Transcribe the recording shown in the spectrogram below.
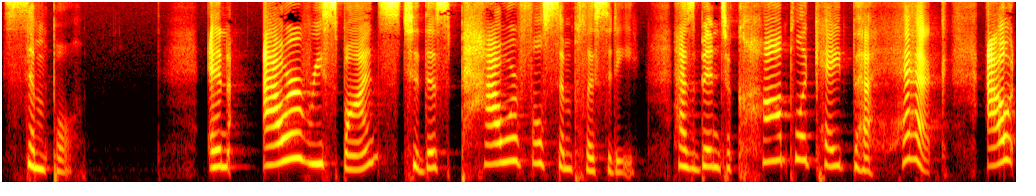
simple. And our response to this powerful simplicity has been to complicate the heck out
